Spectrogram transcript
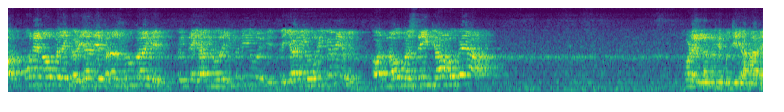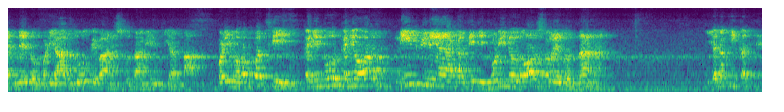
और पौने नौ बजे घड़िया देखना शुरू करेंगे। कोई तैयारी हो रही क्यों नहीं हो रही तैयारी हो रही क्यों नहीं हो रही और नौ बजते ही क्या हो गया? थोड़े लम्हे मुझे यहाँ रहने दो। बड़ी आरजुओं के बाद इसको तामीर किया था। बड़ी मोहब्बत थी। कहीं दूर, कहीं और। नींद भी नहीं आया करती थी। थोड़ी देर और सोने दो ना। ये हकीकत है।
